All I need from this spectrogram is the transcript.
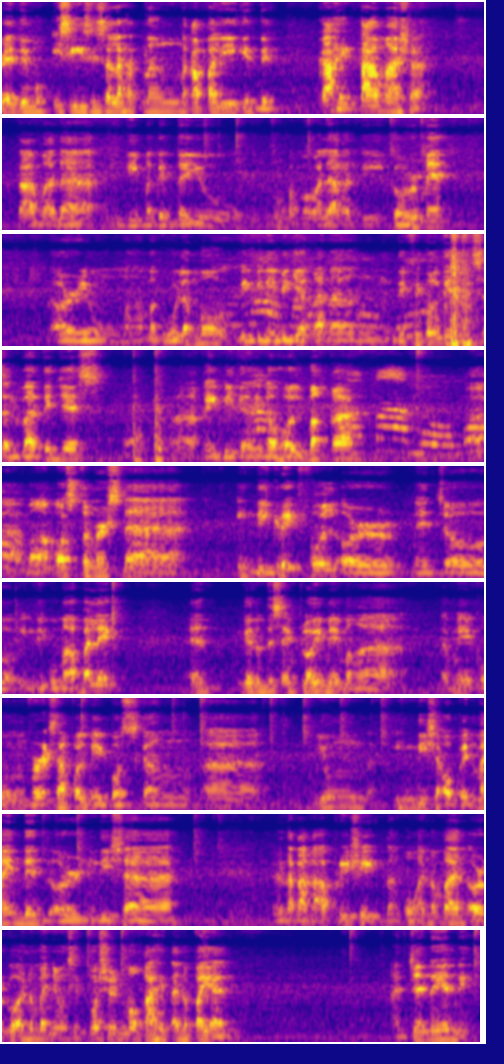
pwede mong isisi sa lahat ng nakapaligid eh. Kahit tama siya, tama na hindi maganda yung pamamalakad ni government or yung mga magulang mo, binibigyan ka ng difficulties, disadvantages, mga kaibigan na hold back ka, Ah, mga customers na hindi grateful or medyo hindi bumabalik. And ganun din sa employee, may mga, may, kung for example, may boss kang ah, yung hindi siya open-minded or hindi siya nakaka-appreciate ng kung ano man or kung ano man yung sitwasyon mo kahit ano pa yan andyan na yan eh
